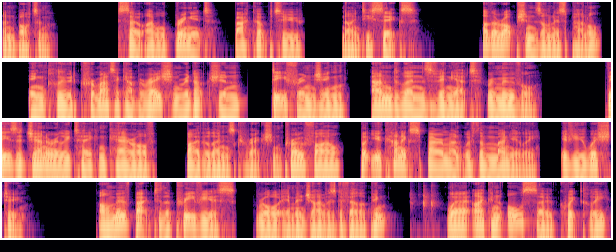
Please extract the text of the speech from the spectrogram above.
and bottom. So I will bring it back up to 96. Other options on this panel include chromatic aberration reduction, defringing, and lens vignette removal. These are generally taken care of by the lens correction profile, but you can experiment with them manually if you wish to. I'll move back to the previous raw image I was developing, where I can also quickly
